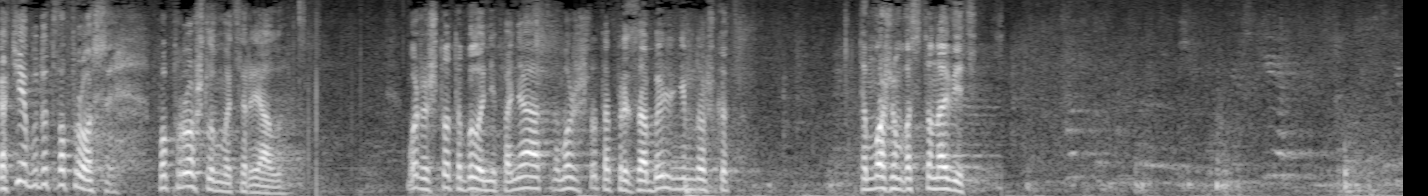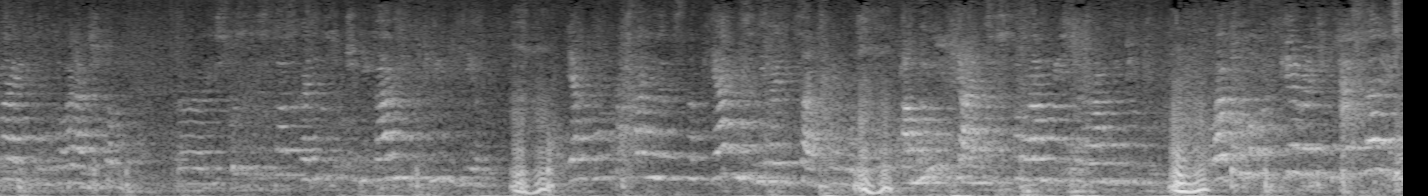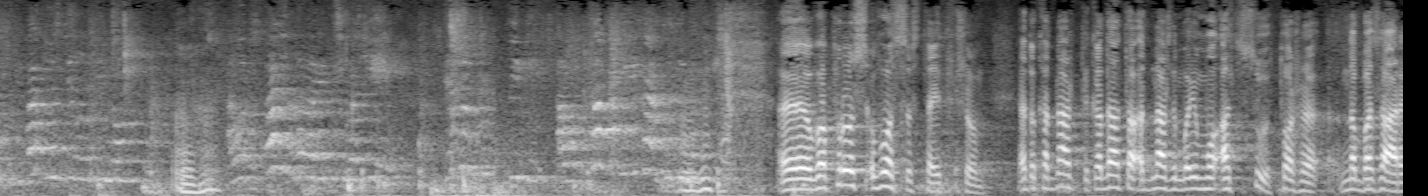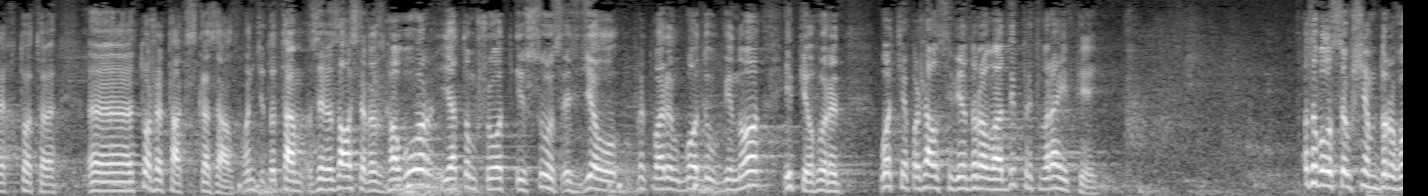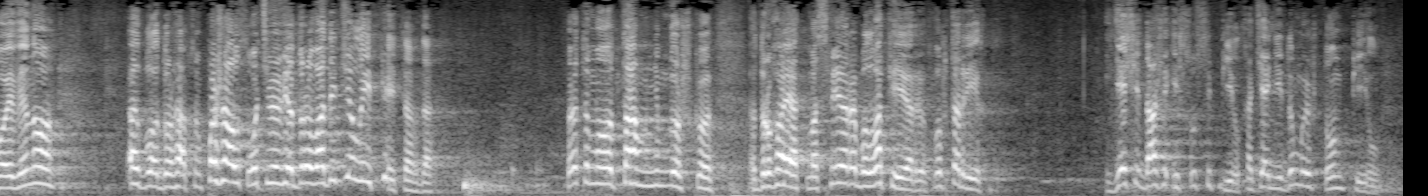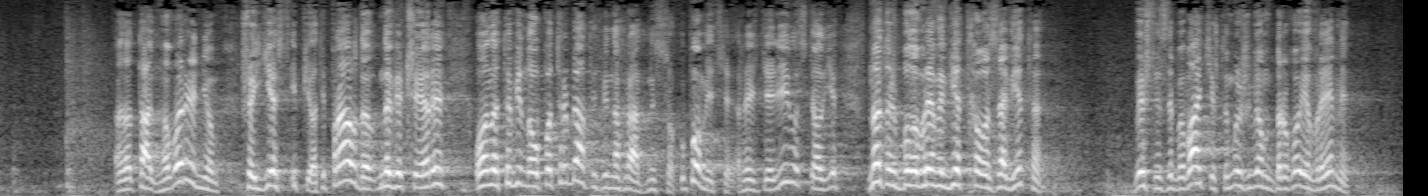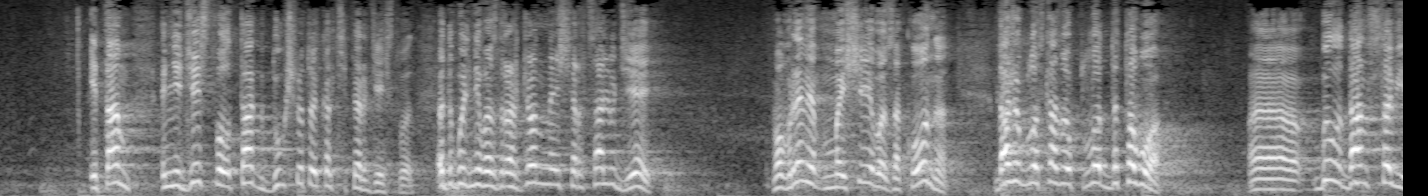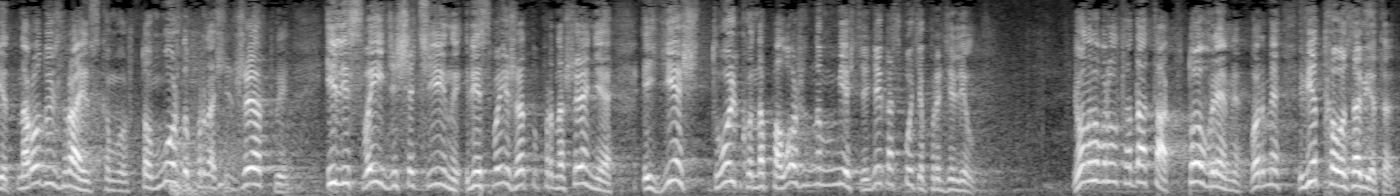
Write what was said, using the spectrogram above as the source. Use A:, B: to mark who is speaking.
A: Какие будут вопросы по прошлому материалу? Может, что-то было непонятно, может, что-то призабыли немножко. Это можем восстановить.
B: Угу. Я в Писании написано пьяница не войдет царство угу. а мы не пьяницы, 100 грамм, 200 грамм выпили. Угу. Поэтому вот первое чудеса, и вот он сделал вино. Угу. А вот Павел говорит Тимофею, это выпить, а вот как и как вы угу.
A: Э, Вопрос вот состоит в чем. Я только однажды, когда-то однажды моему отцу тоже на базаре кто-то э, тоже так сказал. Он где-то там завязался разговор и о том, что вот Иисус сделал, притворил воду в вино и пил. Говорит, вот тебе, пожалуйста, ведро воды, притворяй и пей. Это было совсем другое вино. Это было другое. Пожалуйста, вот тебе ведро воды, делай и пей тогда. Поэтому там немножко другая атмосфера была, во-первых. Во-вторых, если даже Иисус и пил, хотя я не думаю, что он пил. Это так говорит о нем, что ест и пьет. И правда, на вечере он это вино употреблял, это виноградный сок. Вы помните, разделил, сказал, есть. Но это же было время Ветхого Завета. Вы же не забывайте, что мы живем в другое время. И там не действовал так Дух Святой, как теперь действует. Это были невозрожденные сердца людей. Во время Моисеева закона даже было сказано вплоть до того, Э, был дан совет народу израильскому, что можно приносить жертвы или свои десятины, или свои жертвоприношения, и есть только на положенном месте, где Господь определил. И он говорил тогда так, в то время, во время Ветхого Завета,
